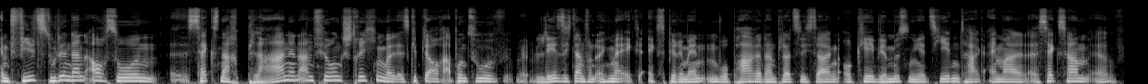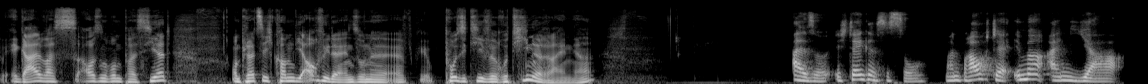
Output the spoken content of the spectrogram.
Empfiehlst du denn dann auch so ein äh, Sex nach Plan in Anführungsstrichen? Weil es gibt ja auch ab und zu, lese ich dann von irgendwelchen Experimenten, wo Paare dann plötzlich sagen, okay, wir müssen jetzt jeden Tag einmal Sex haben, egal was außenrum passiert. Und plötzlich kommen die auch wieder in so eine positive Routine rein, ja? Also, ich denke, es ist so. Man braucht ja immer ein Ja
